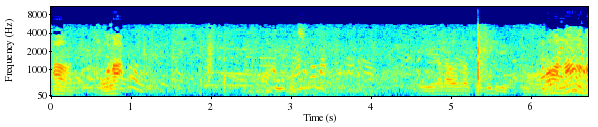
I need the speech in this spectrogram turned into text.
啊，脱了。哦，狼哈，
